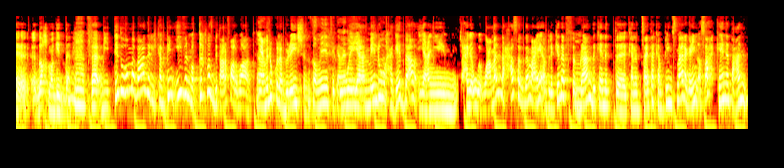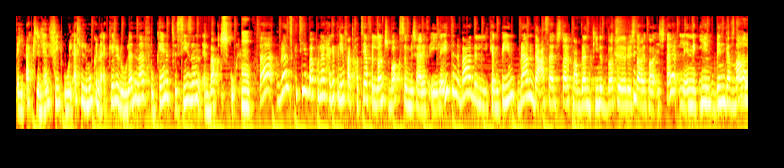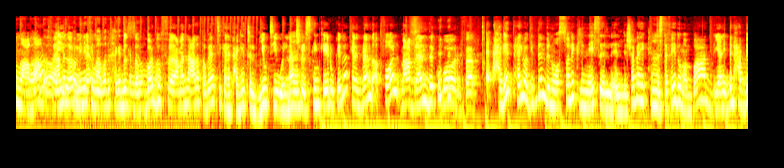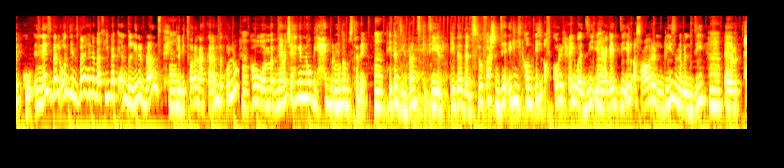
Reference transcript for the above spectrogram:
ضخمة جدا. فبيبتدوا هم بعد ال campaign even ما بتخلص بيتعرفوا على بعض. آه. يعملوا collaboration community كمان ويعملوا. حاجات بقى يعني حاجة وعملنا حصل ده معايا قبل كده في مم. brand كانت كانت ساعتها campaign اسمها راجعين أصح كانت عن الأكل ال healthy والأكل اللي ممكن نأكله لاولادنا وكانت في season ال back to school. ف brands كتير بقى كلها الحاجات اللي ينفع تحطيها في ال lunch box ومش عارف إيه لقيت إن بعد ال campaign brand عسل اشتغلت مع brand peanut butter اشتغلت مع اشتغل لأن. بنجمعهم مع بعض آه، عملوا community مع بعض الحاجات اللي بالظبط بعض. في عملنا على طبيعتي كانت حاجات ال beauty وال natural skin care وكده كانت brand أطفال مع brand كبار. فحاجات حلوة جدا بنوصلك للناس اللي شبهك. تستفادوا من بعض. يعني بنحببكم الناس بقى ال audience بقى هنا بقى في back end غير ال brands. اللي بيتفرج على الكلام ده كله. هو ما بنعملش حاجة إن هو بيحب الموضة المستدامة. إيه ده دي ال brands كتير. إيه ده ده ال slow fashion دي إيه ال con... إيه الأفكار الحلوة دي؟ إيه. الحاجات دي؟ إيه الأسعار ال reasonable دي؟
